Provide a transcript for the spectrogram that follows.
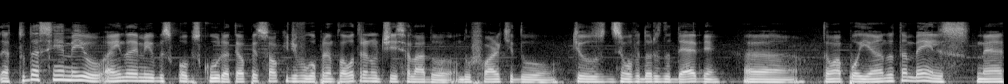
é, tudo assim é meio, ainda é meio obs- obscuro. Até o pessoal que divulgou, por exemplo, a outra notícia lá do, do fork do que os desenvolvedores do Debian estão apoiando também. Eles, né,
